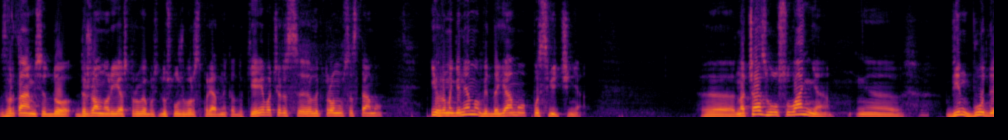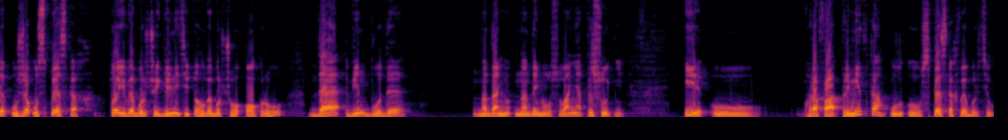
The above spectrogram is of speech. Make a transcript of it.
звертаємося до Державного реєстру виборців, до служби розпорядника до Києва через електронну систему і громадянину віддаємо посвідчення. Е, На час голосування він буде уже у списках тої виборчої дільниці, того виборчого округу, де він буде на день, на день голосування присутній. І у графа примітка у, у списках виборців,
